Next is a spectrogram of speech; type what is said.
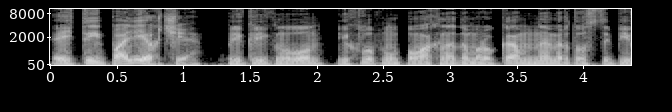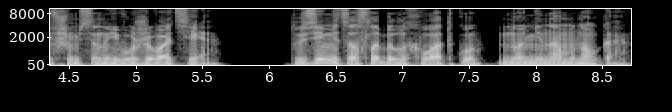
«Эй ты, полегче!» — прикрикнул он и хлопнул по мохнатым рукам, намертво сцепившимся на его животе. Туземец ослабил хватку, но не намного.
